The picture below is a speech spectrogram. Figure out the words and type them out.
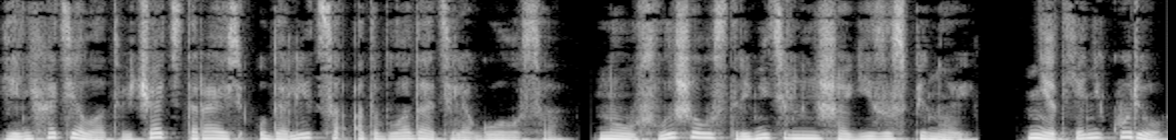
Я не хотела отвечать, стараясь удалиться от обладателя голоса, но услышала стремительные шаги за спиной. «Нет, я не курю»,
